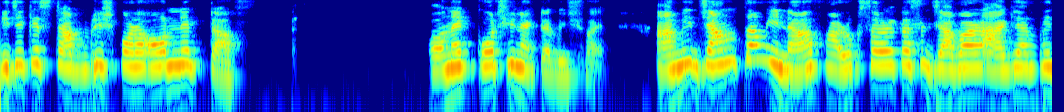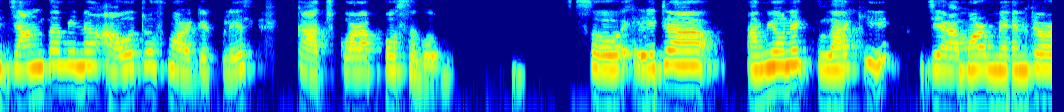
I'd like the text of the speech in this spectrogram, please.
নিজেকে স্টাবলিশ করা অনেক টাফ অনেক কঠিন একটা বিষয়। আমি জানতামই না, ফারুক স্যারের কাছে যাবার আগে আমি জানতামই না আউট অফ মার্কেট প্লেস কাজ করা পসিবল সো এটা আমি অনেক লাকি যে আমার মেন্টর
